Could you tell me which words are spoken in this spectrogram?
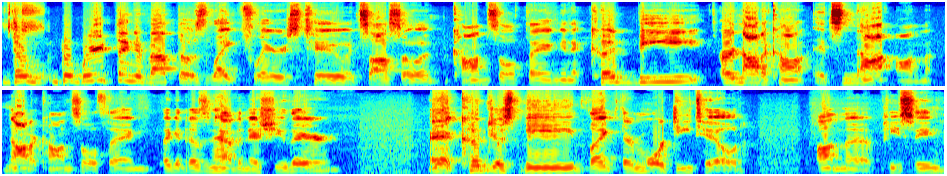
The the weird thing about those light flares too, it's also a console thing, and it could be or not a con. It's not on not a console thing. Like it doesn't have an issue there, and it could just be like they're more detailed on the PC.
